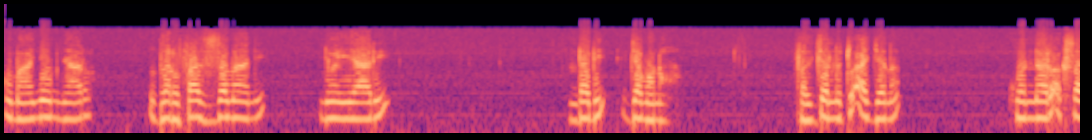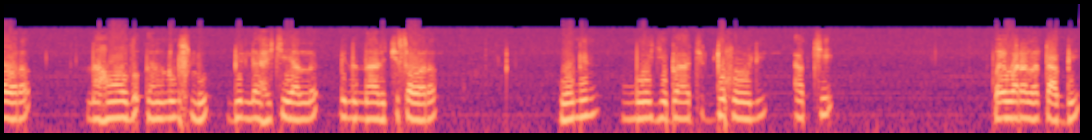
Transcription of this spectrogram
huma ñoom ñaar zarfa zamani ñooy yaari ndabi jamono. Fal jannatu ajjana wan naaru ak sawara naxoodu dana nu muslu billaahi ci yàlla mina naari ci sawara wa min mujibaati duxooli ak ci way waral a tàbbi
